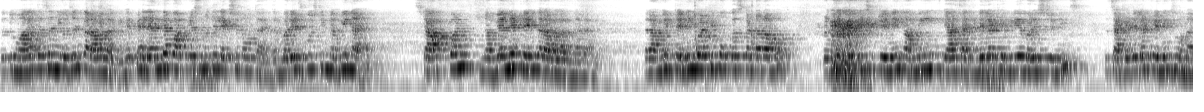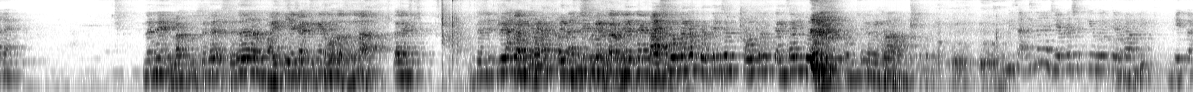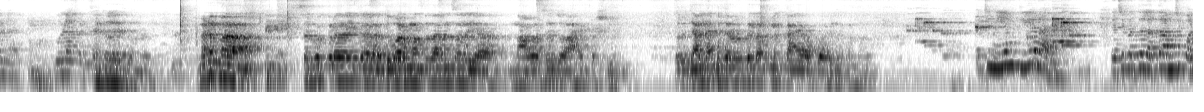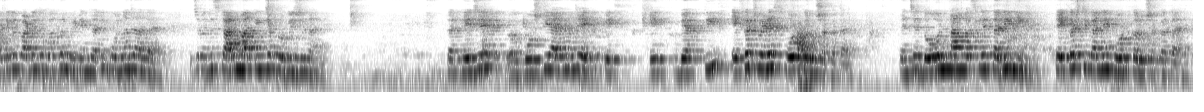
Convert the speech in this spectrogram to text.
तर तुम्हाला तसं नियोजन करावं लागेल. हे पहिल्यांदा कॉर्पोरेशनमध्ये इलेक्शन होत आहे. तर बरेच गोष्टी नवीन आहे स्टाफ पण नव्याने ट्रेन करावा लागणार आहे. तर आम्ही ट्रेनिंगवरती फोकस करणार आहोत. प्रत्येक व्यक्तीची ट्रेनिंग आम्ही या सॅटर्डेला ठेवली आहे बरीच ट्रेनिंग्स तर सॅटर्डेला ट्रेनिंग्स होणार आहे. नाही नाही मग सगळं सगळं माहिती एकाच ठिकाणी होत असेल ना? करेक्ट त्याची ट्रेन. करून? लोकांना प्रत्येक जण फोन करत त्यांचाही हा. मी सांगितलं ना जेवढं शक्य होईल तेवढं आम्ही हे करणार गोळा. मॅडम अ, सर्वकडं एक अ, दुबार मतदारांचा या नावाचा जो आहे प्रश्न तर जालना त्याच्याबद्दल आपलं काय अवकाश त्याचे नियम क्लिअर आहे त्याच्याबद्दल आता आमची पॉलिटिकल पार्टीसोबत पण मीटिंग झाली बोलणं झालं आहे त्याच्यामध्ये स्टार मार्किंगच्या प्रोव्हिजन आहे. तर हे जे अ, गोष्टी आहे म्हणजे एक एक एक व्यक्ती एकच वेळेस वोट करू शकत आहे. त्यांचे दोन नाव असले तरीही ते एकच ठिकाणी वोट करू शकत आहे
